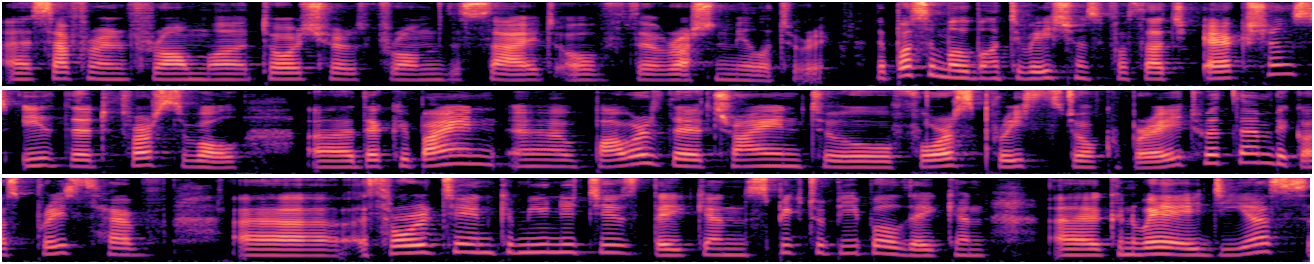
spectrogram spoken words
uh, suffering from uh, torture from the side of the Russian military. The possible motivations for such actions is that first of all, uh, the occupying uh, powers they're trying to force priests to cooperate with them because priests have uh, authority in communities. They can speak to people. They can convey ideas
